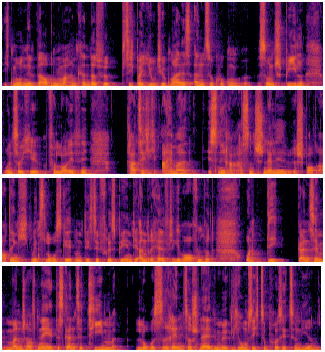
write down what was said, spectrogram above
ich nur eine Werbung machen kann, dafür sich bei YouTube mal das anzugucken. So ein Spiel und solche Verläufe. Tatsächlich einmal ist eine rasend schnelle Sportart, denke ich, wenn es losgeht und diese Frisbee in die andere Hälfte geworfen wird und die ganze Mannschaft, nee, das ganze Team los, rennt so schnell wie möglich, um sich zu positionieren.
